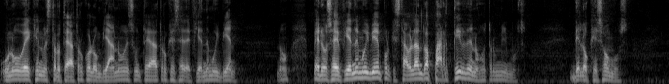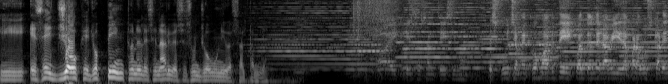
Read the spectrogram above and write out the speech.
Uno ve que nuestro teatro colombiano es un teatro que se defiende muy bien ¿no? Pero se defiende muy bien porque está hablando a partir de nosotros mismos, de lo que somos. Y ese yo que yo pinto en el escenario, ese es un yo universal también. Escúchame cómo abdico al don de la vida para buscar en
